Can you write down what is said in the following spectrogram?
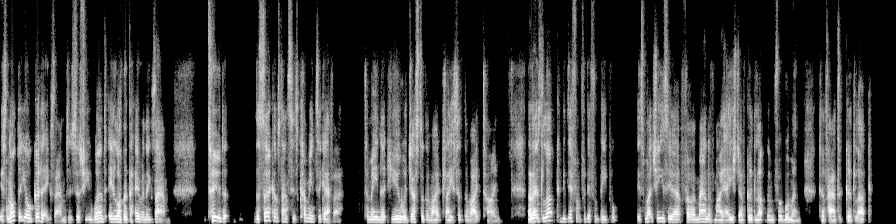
it's not that you're good at exams, it's just that you weren't ill on the day of an exam. Two, that the circumstances coming together to mean that you were just at the right place at the right time. Now, those luck can be different for different people it's much easier for a man of my age to have good luck than for a woman to have had good luck.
